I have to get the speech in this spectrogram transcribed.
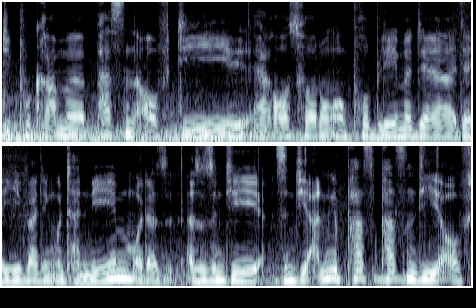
die Programme passen auf die Herausforderungen und Probleme der, der jeweiligen Unternehmen? Oder also sind die, sind die angepasst, passen die auf,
